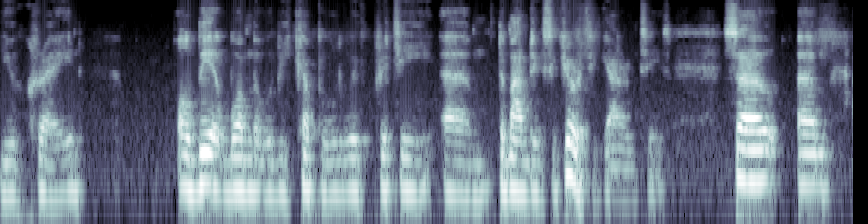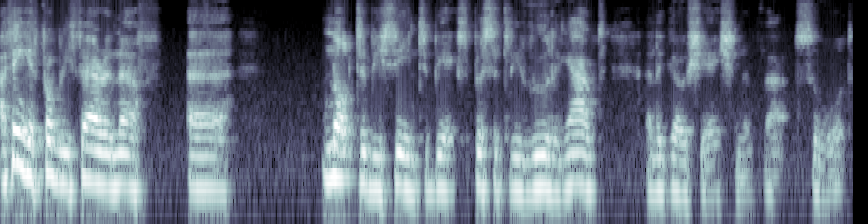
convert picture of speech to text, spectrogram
Ukraine, albeit one that would be coupled with pretty um, demanding security guarantees. So um, I think it's probably fair enough uh, not to be seen to be explicitly ruling out a negotiation of that sort.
